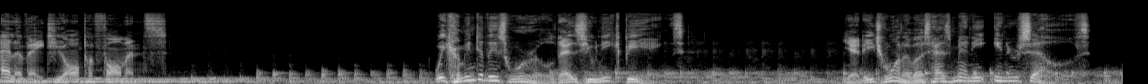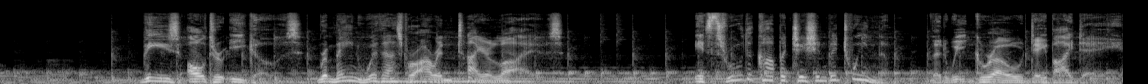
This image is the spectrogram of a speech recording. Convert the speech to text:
Elevate your performance. We come into this world as unique beings. Yet each one of us has many inner selves. These alter egos remain with us for our entire lives. It's through the competition between them that we grow day by day.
